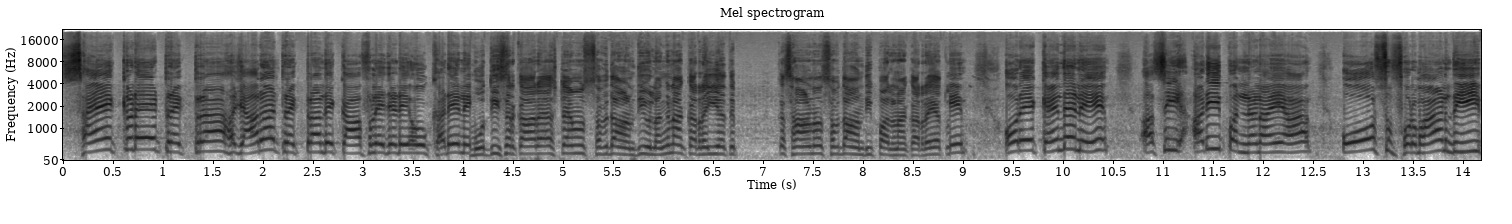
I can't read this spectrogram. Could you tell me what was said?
ਸੈਂਕੜੇ ਟਰੈਕਟਰਾਂ ਹਜ਼ਾਰਾਂ ਟਰੈਕਟਰਾਂ ਦੇ ਕਾਫਲੇ ਜਿਹੜੇ ਉਹ ਖੜੇ ਨੇ। ਮੋਦੀ ਸਰਕਾਰ ਇਸ ਟਾਈਮ ਸੰਵਿਧਾਨ ਦੀ ਉਲੰਘਣਾ ਕਰ ਰਹੀ ਹੈ ਤੇ ਕਿਸਾਨ ਸੰਵਿਧਾਨ ਦੀ ਪਾਲਣਾ ਕਰ ਰਹੇ ਆ। ਨੇ ਔਰ ਇਹ ਕਹਿੰਦੇ ਨੇ ਅਸੀਂ ਅੜੀ ਭੰਨਣ ਆਏ ਆ ਉਸ ਫਰਮਾਨ ਦੀ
